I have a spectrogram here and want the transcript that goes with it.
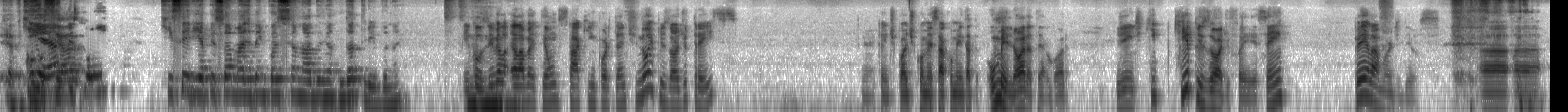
É, que é a pessoa que seria a pessoa mais bem posicionada dentro da tribo, né? Inclusive, ela, ela vai ter um destaque importante no episódio 3. Né, que a gente pode começar a comentar. O melhor até agora. Gente, que, que episódio foi esse, hein? Pelo amor de Deus. Uh, uh.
